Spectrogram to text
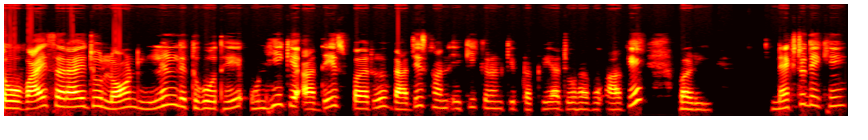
तो वायसराय जो लॉर्ड लिथगो थे, उन्हीं के आदेश पर राजस्थान एकीकरण की प्रक्रिया जो है वो आगे बढ़ी। नेक्स्ट देखें,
